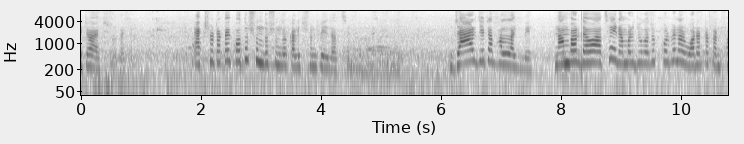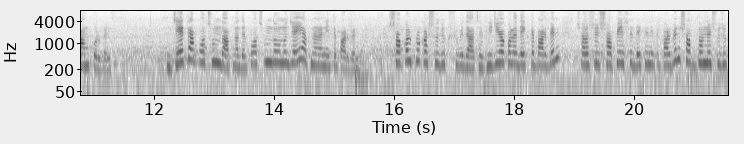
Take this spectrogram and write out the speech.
এটা একশো। দেখেন। একশো টাকায় কত সুন্দর সুন্দর কালেকশন পেয়ে যাচ্ছেন। যার যেটা ভালো লাগবে। নাম্বার দেওয়া আছে, এই নাম্বারে যোগাযোগ করবেন আর অর্ডারটা কনফার্ম করবেন। যেটা পছন্দ আপনাদের পছন্দ অনুযায়ী আপনারা নিতে পারবেন। সকল প্রকার সুযোগ সুবিধা আছে। ভিডিও কলে দেখতে পারবেন, সরাসরি শপে এসে দেখে নিতে পারবেন। সব ধরনের সুযোগ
